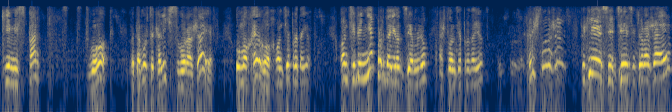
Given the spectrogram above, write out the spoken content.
Кимиспарт твот, потому что количество урожаев у Мохергох он тебе продает. Он тебе не продает землю, а что он тебе продает? Количество урожаев. Так если 10 урожаев,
